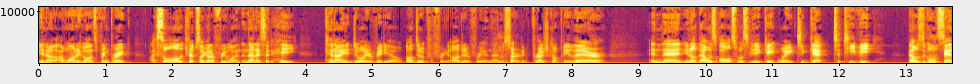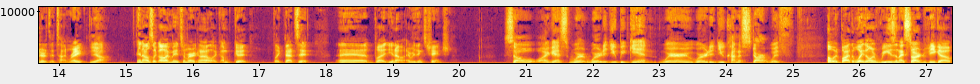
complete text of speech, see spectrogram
you know, I wanted to go on spring break. I sold all the trips. I got a free one, and then I said, "Hey, can I do all your video? I'll do it for free. I'll do it for free." And then started a production company there. And then, you know, that was all supposed to be a gateway to get to TV. That was the gold standard at the time, right? Yeah. And I was like, oh, I made it to American Idol. Like, I'm good. Like, that's it. Uh, but, you know, everything's changed. So I guess where where did you begin? Where where did you kind of start with? Oh, and by the way, the only reason I started Vigo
